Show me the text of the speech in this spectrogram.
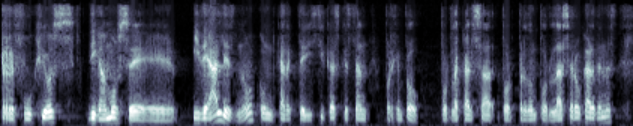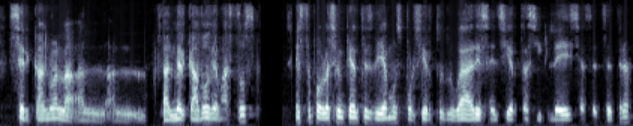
refugios, digamos, eh, ideales, ¿no? Con características que están, por ejemplo, por la calzada, por, perdón, por Lázaro Cárdenas, cercano al, al mercado de bastos, esta población que antes veíamos por ciertos lugares, en ciertas iglesias, etcétera,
